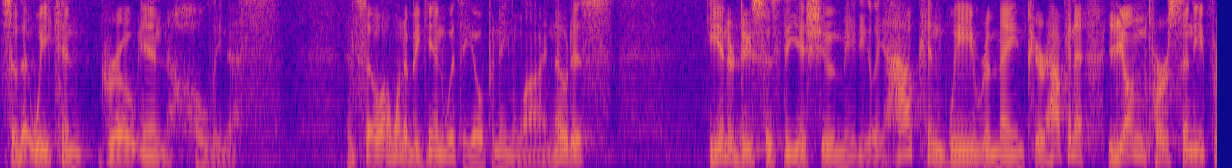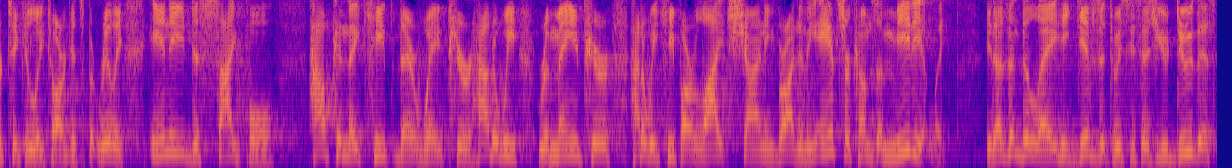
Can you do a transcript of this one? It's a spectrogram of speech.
so that we can grow in holiness. And so I want to begin with the opening line. Notice he introduces the issue immediately. How can we remain pure? How can a young person, he particularly targets, but really any disciple, how can they keep their way pure? How do we remain pure? How do we keep our light shining bright? And the answer comes immediately. He doesn't delay, he gives it to us. He says, You do this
